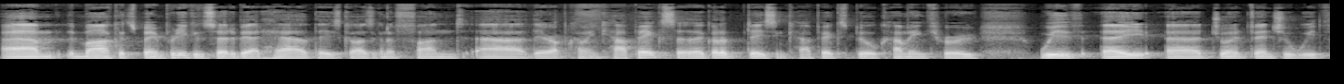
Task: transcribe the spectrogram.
Um, the market's been pretty concerned about how these guys are going to fund uh, their upcoming capex. So they've got a decent capex bill coming through with a uh, joint venture with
